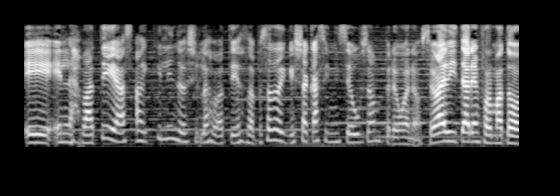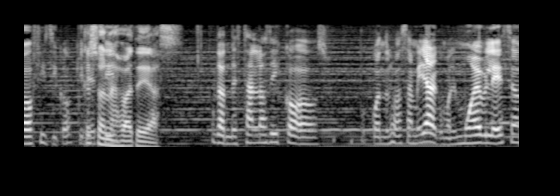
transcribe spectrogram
eh, en las bateas. Ay, qué lindo decir las bateas, a pesar de que ya casi ni se usan, pero bueno, se va a editar en formato físico. ¿Qué son decir. las bateas? Donde están los discos, cuando los vas a mirar, como el mueble ese,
